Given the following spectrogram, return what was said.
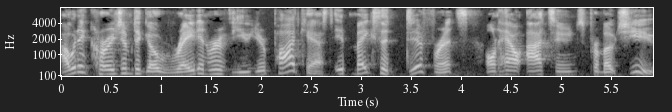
I would encourage them to go rate and review your podcast. It makes a difference on how iTunes promotes you.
